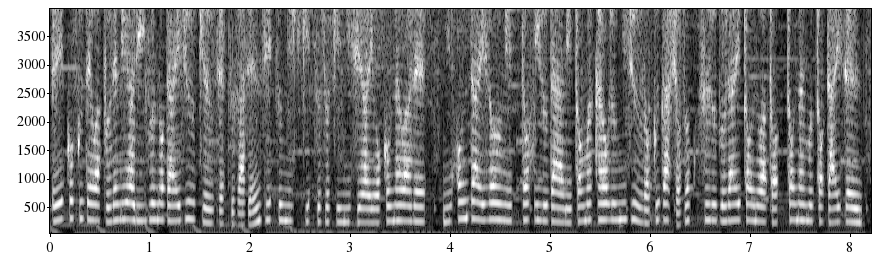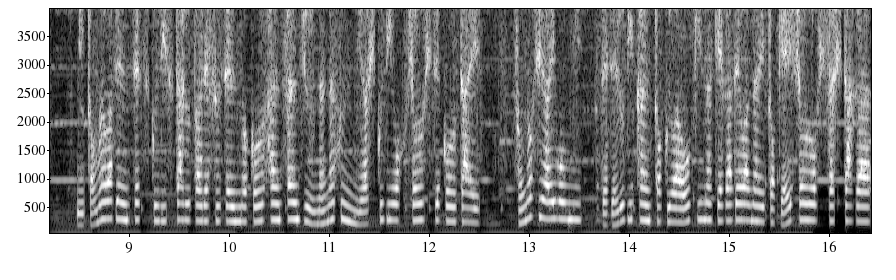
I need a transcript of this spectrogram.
英国ではプレミアリーグの第19節が前日に引き続き2試合行われ、日本代表ミッドフィルダー三笘薫26が所属するブライトンはトットナムと対戦。三笘は前節クリスタルパレス戦の後半37分に足首を負傷して交代。その試合後に、デゼルビ監督は大きな怪我ではないと警鐘を示唆したが、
